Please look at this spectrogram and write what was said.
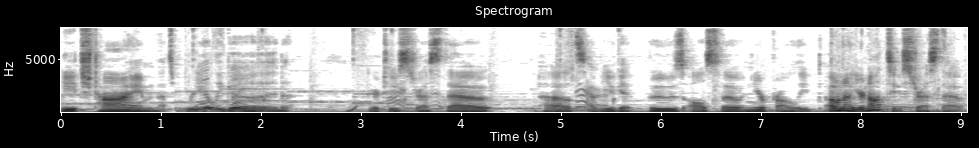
each time. That's really good. You're too stressed out. Uh, let's have you get booze also, and you're probably... Oh no, you're not too stressed out.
